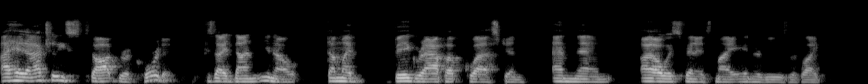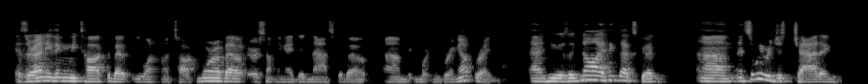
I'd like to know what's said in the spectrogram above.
I had actually stopped recording because I'd done, you know, done my big wrap up question. And then I always finish my interviews with like, is there anything we talked about you want to talk more about or something I didn't ask about um, that you want to bring up right now? And he was like, no, I think that's good. Um, and so we were just chatting.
